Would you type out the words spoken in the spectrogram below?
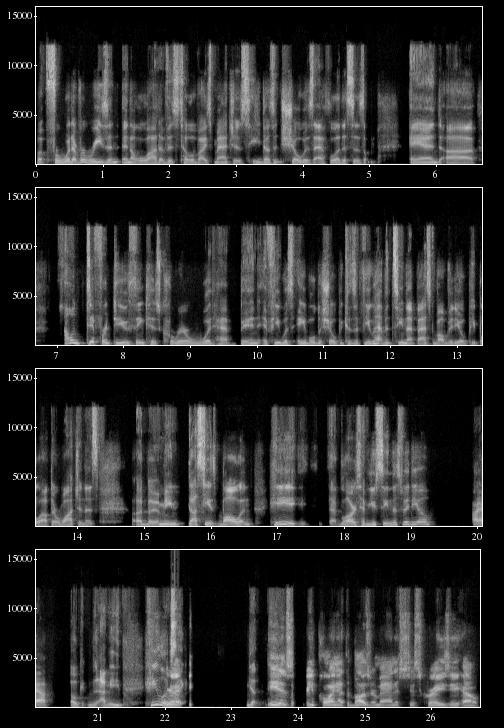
But for whatever reason, in a lot of his televised matches, he doesn't show his athleticism. And uh, how different do you think his career would have been if he was able to show? Because if you haven't seen that basketball video, people out there watching this, uh, I mean, Dusty is balling. He, uh, Lars, have you seen this video? I have. Okay, I mean, he looks yeah, like yeah, he is a three point at the buzzer, man. It's just crazy how.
